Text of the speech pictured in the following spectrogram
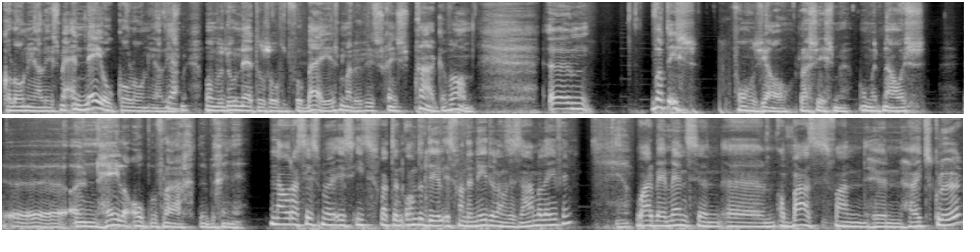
kolonialisme en neocolonialisme. Want we doen net alsof het voorbij is, maar er is geen sprake van. Ehm, wat is volgens jou racisme? Om het nou eens eh, een hele open vraag te beginnen. Nou, racisme is iets wat een onderdeel is van de Nederlandse samenleving. Waarbij mensen eh, op basis van hun huidskleur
